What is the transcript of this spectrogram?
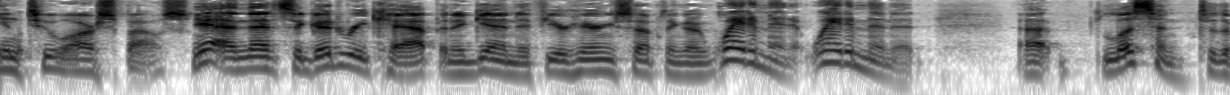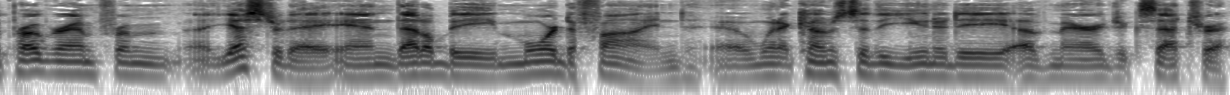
into our spouse. Yeah, and that's a good recap. And again, if you're hearing something going, wait a minute, wait a minute, uh, listen to the program from uh, yesterday, and that'll be more defined uh, when it comes to the unity of marriage, etc.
